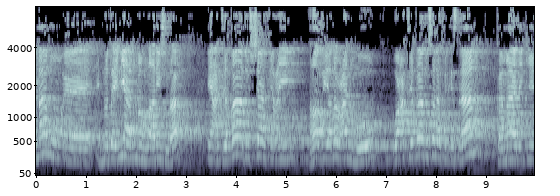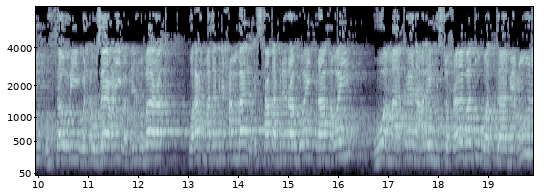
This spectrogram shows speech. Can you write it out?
imam ibn taymiyyah rahimahullah arishura i'tiqad ash-shafi'i radiyallahu anhu واعتقاد سلف الإسلام كمالك والثوري والأوزاعي وابن المبارك وأحمد بن حنبل وإسحاق بن راهوي, راهوي هو ما كان عليه الصحابة والتابعون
